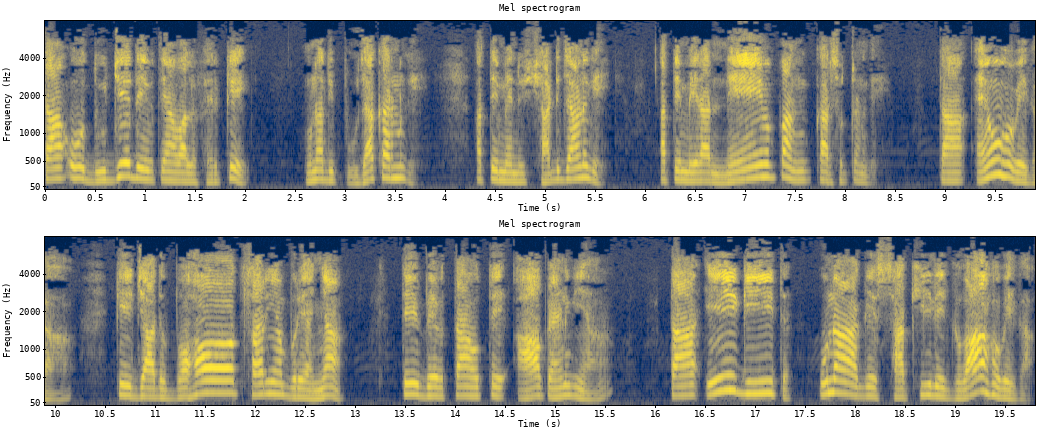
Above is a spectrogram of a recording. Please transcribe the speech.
ਤਾਂ ਉਹ ਦੂਜੇ ਦੇਵਤਿਆਂ ਵੱਲ ਫਿਰ ਕੇ ਉਹਨਾਂ ਦੀ ਪੂਜਾ ਕਰਨਗੇ, ਅਤੇ ਮੈਨੂੰ ਛੱਡ ਜਾਣਗੇ, ਅਤੇ ਮੇਰਾ ਨੇਮ ਭੰਗ ਕਰ ਸੁੱਟਣਗੇ। ਤਾਂ ਐਉਂ ਹੋਵੇਗਾ ਕਿ ਜਦ ਬਹੁਤ ਸਾਰੀਆਂ ਬੁਰਾਈਆਂ ਤੇ ਵਿਵਤਾਂ ਉੱਤੇ ਆ ਪੈਣਗੀਆਂ ਤਾਂ ਇਹ ਗੀਤ ਉਹਨਾਂ ਅੱਗੇ ਸਾਖੀ ਲਈ ਗਵਾਹ ਹੋਵੇਗਾ।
